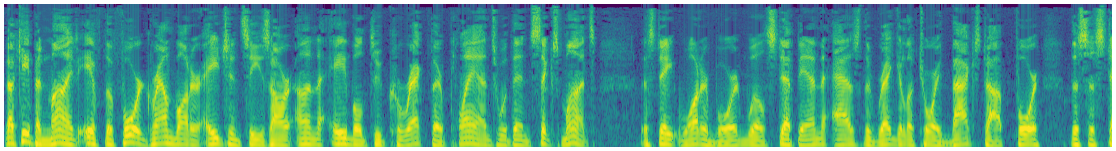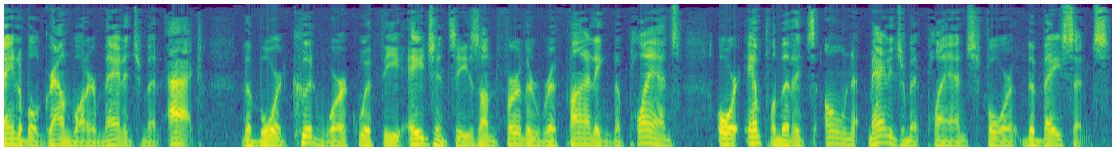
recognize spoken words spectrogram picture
Now keep in mind, if the four groundwater agencies are unable to correct their plans within six months, the State Water Board will step in as the regulatory backstop for the Sustainable Groundwater Management Act. The board could work with the agencies on further refining the plans or implement its own management plans for the basins.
